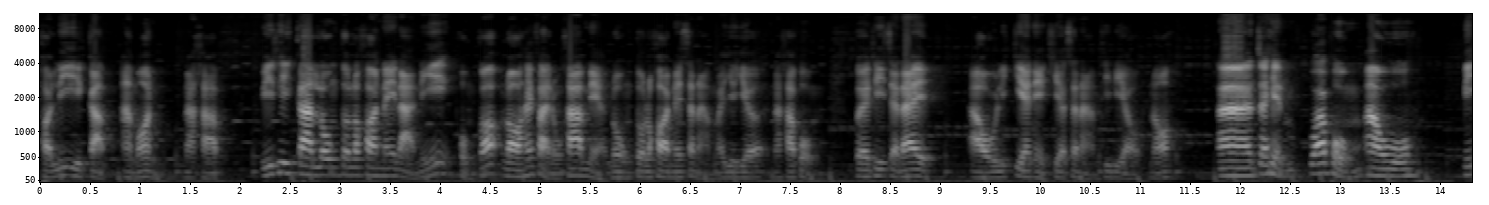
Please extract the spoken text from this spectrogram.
พอลลี่กับอาร์มอนนะครับวิธีการลงตัวละครในด่านนี้ ผมก็รอให้ฝ่ายตรงข้ามเนี่ยลงตัวละครในสนามมาเยอะๆนะครับผมเพื่อที่จะได้เอาลิเกียเนี่ยเคลียร์สนามทีเดียวเนาะจะเห็นว่าผมเอา มี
